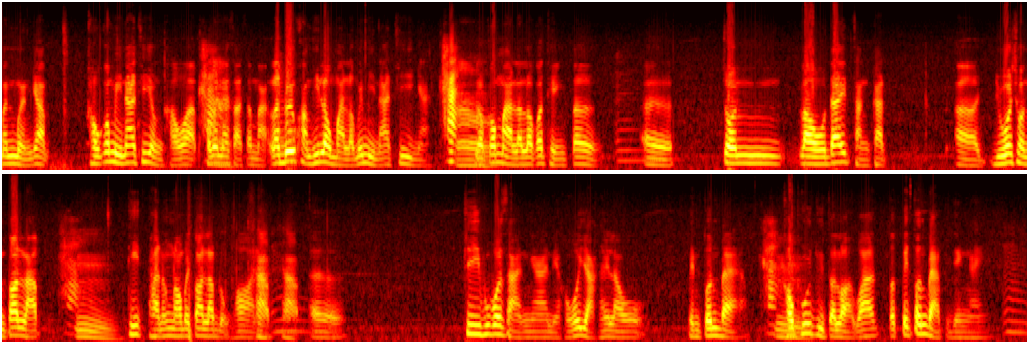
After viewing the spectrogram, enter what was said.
มันเหมือนกับเขาก็มีหน้าที่ของเขาอะค่ะ เขาเป็นอาสาสมัครแล้วด้วยความที่เรามาเราไม่มีหน้าที่ไงค่ะอ่าเราก็มาแล้วเราก็เทงเติ้งมเออจนเราได้สังกัดเอ่อยุวชนต้อนรับค่ะ อืมที่พาน้องๆไปต้อนรับหลวงพ่อนะครับครับ เออพี่ผู้ประสานงานเนี่ยเขาก็อยากให้เราเป็นต้นแบบ ค่ะ อืม เขาพูดอยู่ตลอดว่าเป็นต้นแบบเป็นยังไง อืม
